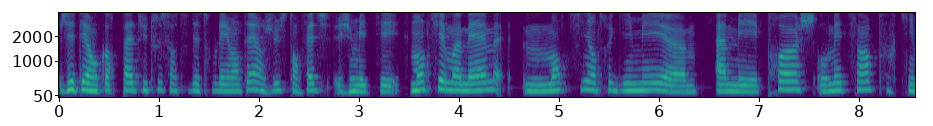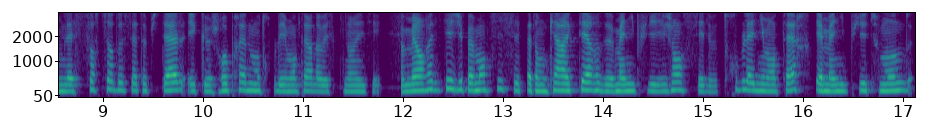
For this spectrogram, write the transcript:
j'étais encore pas du tout sortie des troubles alimentaires. Juste, en fait, je m'étais menti à moi-même, menti, entre guillemets, euh, à mes proches, aux médecins pour qu'ils me laissent sortir de cet hôpital et que je reprenne mon trouble alimentaire là où est-ce qu'il en était. Mais en réalité, j'ai pas menti. C'est pas dans mon caractère de manipuler les gens, c'est le trouble alimentaire qui a manipulé tout le monde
